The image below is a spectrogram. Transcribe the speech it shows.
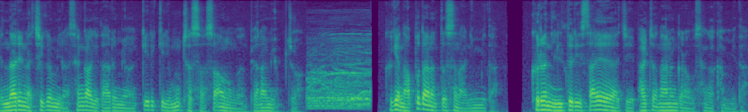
옛날이나 지금이나 생각이 다르면 끼리끼리 뭉쳐서 싸우는 건 변함이 없죠. 그게 나쁘다는 뜻은 아닙니다. 그런 일들이 쌓여야지 발전하는 거라고 생각합니다.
